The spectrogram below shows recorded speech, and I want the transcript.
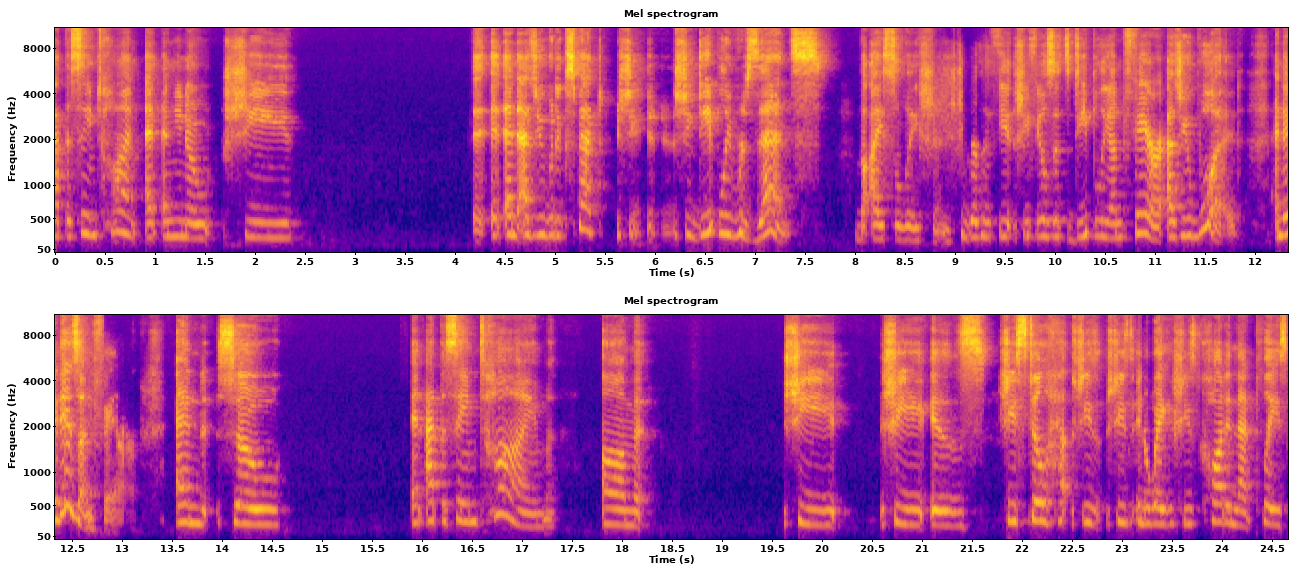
at the same time and, and you know she and as you would expect she she deeply resents the isolation she doesn't feel she feels it's deeply unfair as you would and it is unfair and so and at the same time um she she is she's still she's she's in a way she's caught in that place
